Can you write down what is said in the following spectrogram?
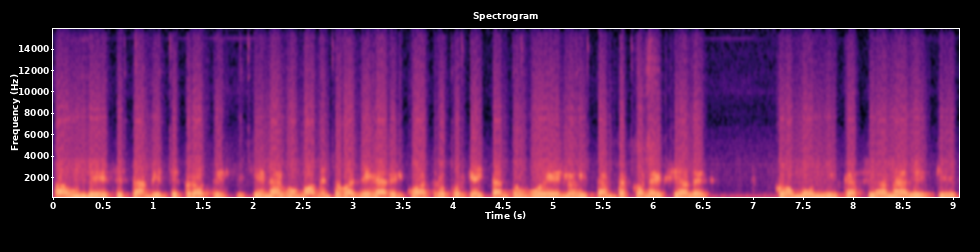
aún de ese también te protege, que en algún momento va a llegar el 4 porque hay tantos vuelos y tantas conexiones comunicacionales que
